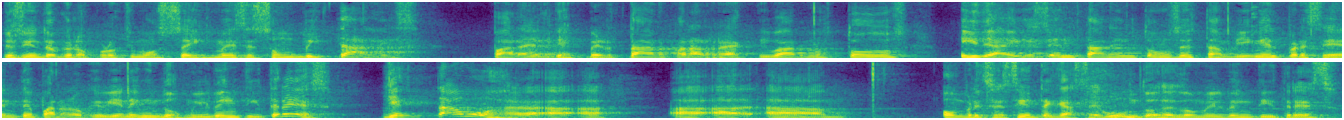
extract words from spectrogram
Yo siento que los próximos seis meses son vitales para el despertar, para reactivarnos todos y de ahí sentar entonces también el precedente para lo que viene en 2023. Ya estamos a, hombre, se siente que a segundos de 2023.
